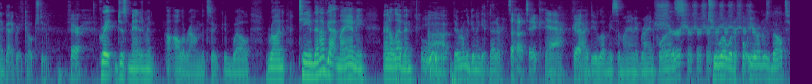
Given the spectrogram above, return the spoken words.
they've got a great coach, too. Fair. Great, just management all around. It's a well run team. Then I've got Miami at 11. Ooh. Uh, they're only going to get better. It's a hot take. Yeah. Okay. I do love me some Miami. Brian Sure, Flores. sure, sure, sure. Tua sure, with sure, a full sure, year sure. under his belt.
